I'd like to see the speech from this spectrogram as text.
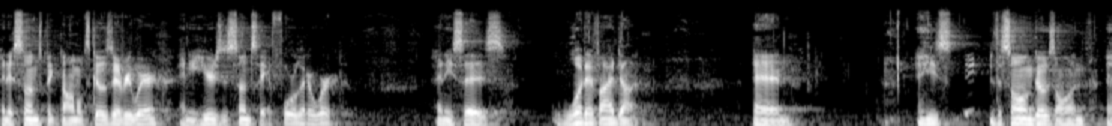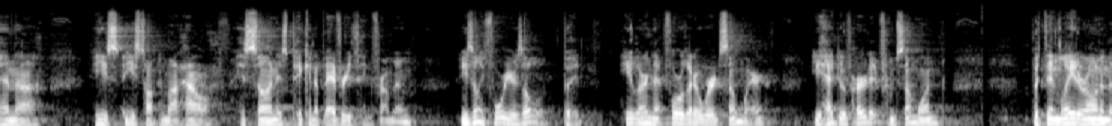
and his son's McDonald's goes everywhere, and he hears his son say a four-letter word, and he says, "What have I done?" And he's the song goes on, and uh, he's he's talking about how his son is picking up everything from him. He's only four years old, but he learned that four letter word somewhere. He had to have heard it from someone. But then later on in the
